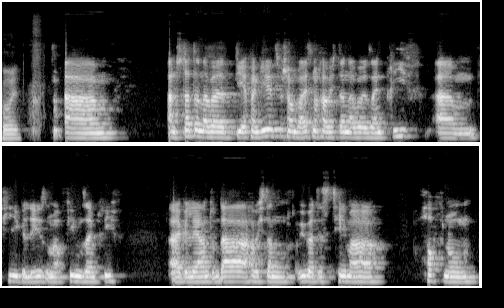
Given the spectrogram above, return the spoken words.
Cool. Ähm, anstatt dann aber die Evangelien zu schauen, weiß noch, habe ich dann aber seinen Brief ähm, viel gelesen und auch viel in seinem Brief äh, gelernt. Und da habe ich dann über das Thema Hoffnung,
